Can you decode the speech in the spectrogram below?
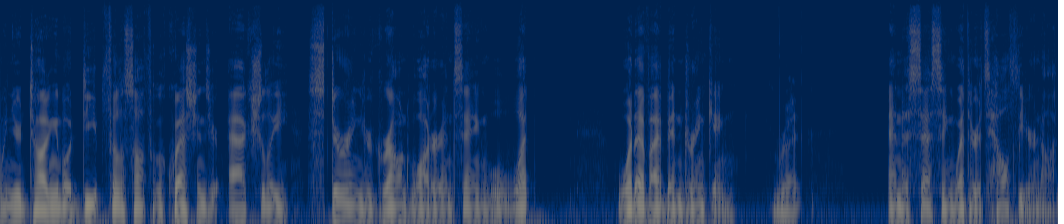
when you're talking about deep philosophical questions, you're actually stirring your groundwater and saying, well, what, what have I been drinking? Right. and assessing whether it's healthy or not.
